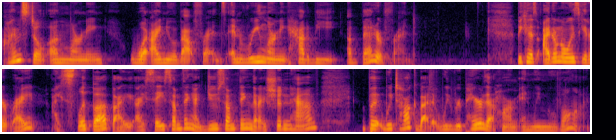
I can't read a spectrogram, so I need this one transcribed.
I'm still unlearning what I knew about friends and relearning how to be a better friend because I don't always get it right. I slip up, I, I say something, I do something that I shouldn't have, but we talk about it, we repair that harm, and we move on.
